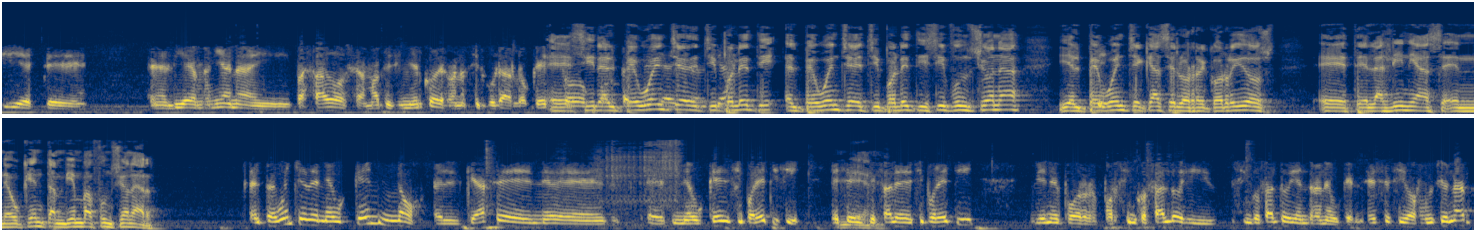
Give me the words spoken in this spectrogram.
sí, este, en el día de mañana y pasado, o sea, martes y miércoles van a circular. Lo que es, es decir, el pehuenche de Chipoletti, el pehuenche de Chipoletti sí funciona y el pehuenche que hace los recorridos, este, las líneas en Neuquén también va a funcionar. El pehuenche de Neuquén no, el que hace eh, Neuquén Cipoletti sí, ese que sale de Cipoletti viene por por cinco saldos y cinco saltos y entra a Neuquén. Ese sí va a funcionar,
